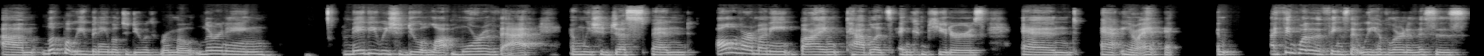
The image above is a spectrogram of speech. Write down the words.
Um, look what we've been able to do with remote learning." maybe we should do a lot more of that and we should just spend all of our money buying tablets and computers and uh, you know and, and i think one of the things that we have learned and this is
